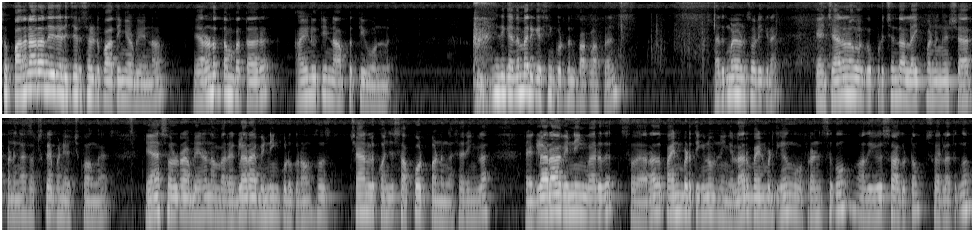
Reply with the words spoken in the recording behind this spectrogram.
ஸோ பதினாறாம் தேதி அடித்த ரிசல்ட் பார்த்தீங்க அப்படின்னா இரநூத்தம்பத்தாறு ஐநூற்றி நாற்பத்தி ஒன்று இதுக்கு எந்த மாதிரி கெஸ்ஸிங் கொடுத்துன்னு பார்க்கலாம் ஃப்ரெண்ட்ஸ் அதுக்கு முன்னாடி ஒன்று சொல்லிக்கிறேன். என் சேனல் உங்களுக்கு பிடிச்சிருந்தா லைக் பண்ணுங்கள் ஷேர் பண்ணுங்கள் சப்ஸ்கிரைப் பண்ணி வச்சுக்கோங்க. ஏன் சொல்கிறேன் அப்படின்னா நம்ம ரெகுலராக வின்னிங் கொடுக்குறோம். ஸோ சேனலுக்கு கொஞ்சம் சப்போர்ட் பண்ணுங்கள் சரிங்களா? ரெகுலராக வின்னிங் வருது. ஸோ யாராவது பயன்படுத்திக்கணும் நீங்கள் எல்லோரும் பயன்படுத்திக்கோங்க. உங்கள் ஃப்ரெண்ட்ஸுக்கும் அது யூஸ் ஆகட்டும். ஸோ எல்லாத்துக்கும்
